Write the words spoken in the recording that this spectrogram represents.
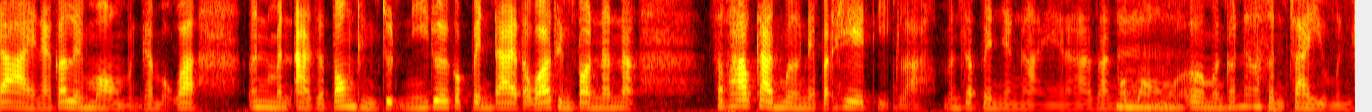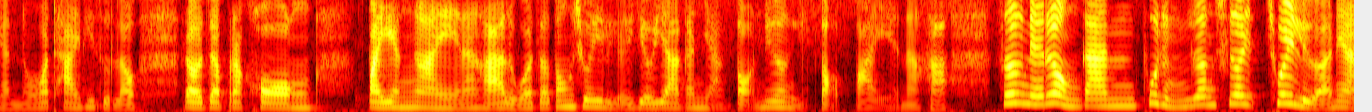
ได้นะก็เลยมองเหมือนกันบอกว่ามันมันอาจจะต้องถึงจุดนี้ด้วยก็เป็นได้ แต่ว่าถึงตอนนั้นน่ะสภาพการเมืองในประเทศอีกล่ะ มันจะเป็นยังไงนะคะอาจารย์ก็มองว่าเออมันก็น่าสนใจอยู่เหมือนกันนะว่าท้ายที่สุดแล้วเราจะประคองไปยังไงนะคะ หรือว่าจะต้องช่วยเหลือเยียวยากันอย่างต่อเนื่องอีกต่อไปนะคะ ซึ่งในเรื่องของการพูดถึงเรื่องช่วยช่วยเหลือเนี่ย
